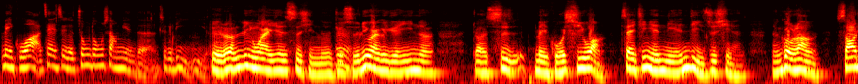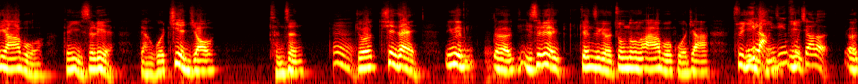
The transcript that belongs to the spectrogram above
美国啊，在这个中东上面的这个利益。对，然后另外一件事情呢，就是另外一个原因呢，呃，是美国希望在今年年底之前，能够让沙特阿拉伯跟以色列两国建交成真。嗯，就说现在因为呃，以色列跟这个中东的阿拉伯国家最近伊朗已经复交了。呃，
